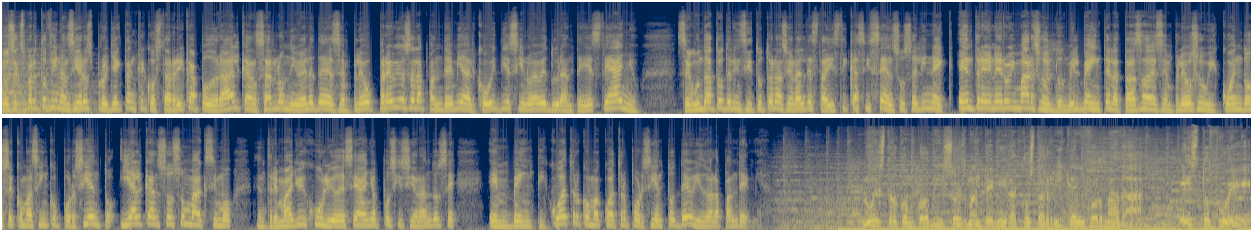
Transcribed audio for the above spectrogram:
Los expertos financieros proyectan que Costa Rica podrá alcanzar los niveles de desempleo previos a la pandemia del COVID-19 durante este año. Según datos del Instituto Nacional de Estadísticas y Censos, el INEC, entre enero y marzo del 2020 la tasa de desempleo se ubicó en 12,5% y alcanzó su máximo entre mayo y julio de ese año posicionándose en 24,4% debido a la pandemia. Nuestro compromiso es mantener a Costa Rica informada. Esto fue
